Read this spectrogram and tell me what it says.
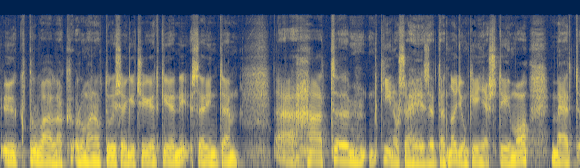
ők próbálnak románoktól is segítséget kérni, szerintem hát kínos a helyzet, tehát nagyon kényes téma, mert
